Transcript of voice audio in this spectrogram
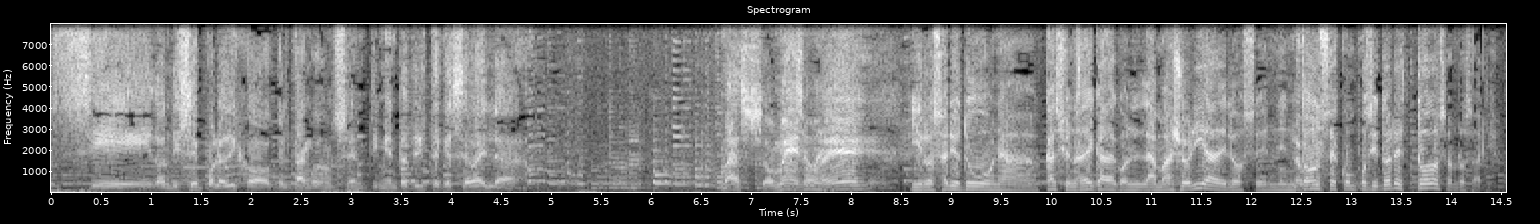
sí, don Dicepo lo dijo que el tango es un sentimiento triste que se baila más o menos, o menos. ¿eh? Y Rosario tuvo una casi una década con la mayoría de los en entonces compositores, todos en Rosario.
